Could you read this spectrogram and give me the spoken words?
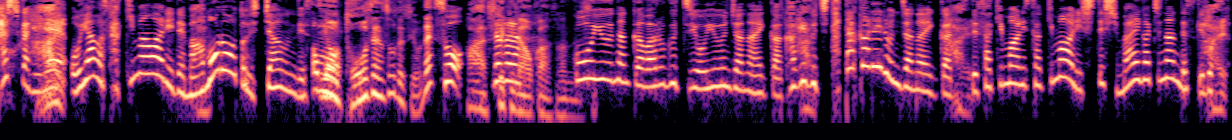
確かにね、はい親は先回りで守ろうとしちゃうんですよ。もう当然そうですよね。そう。はい、素だから敵なお母さんです。こういうなんか悪口を言うんじゃないか、陰口叩かれるんじゃないかはいって先回り先回りしてしまいがちなんですけど、はい、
